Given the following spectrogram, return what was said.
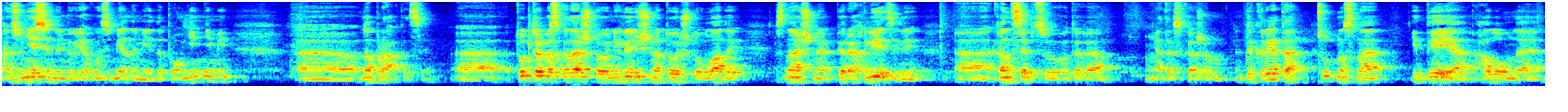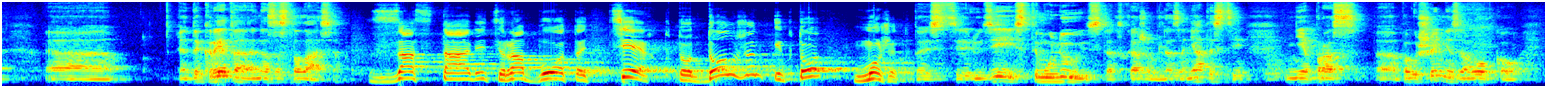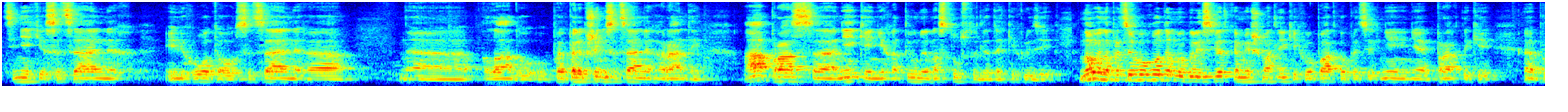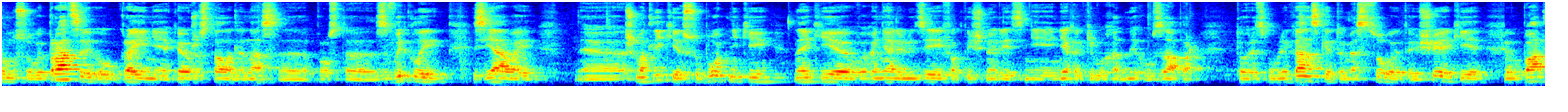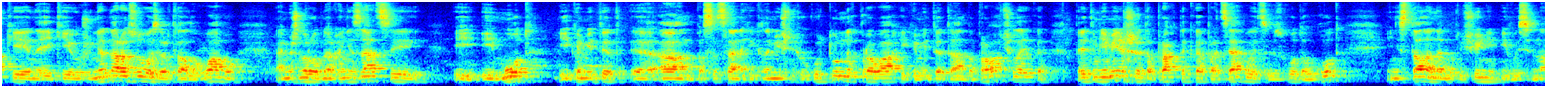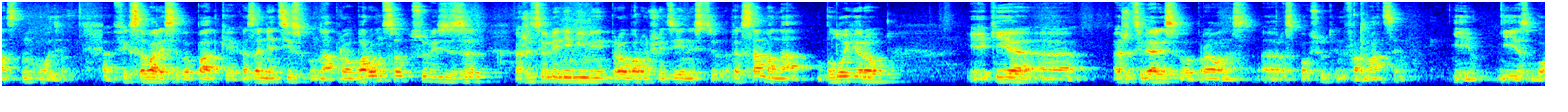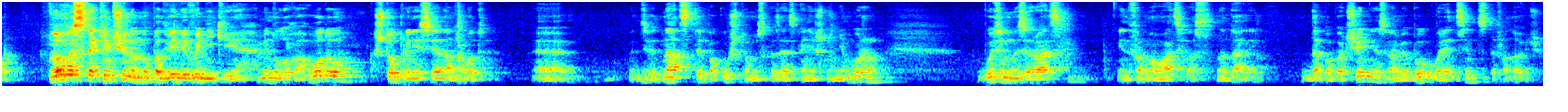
з унесенымі ў яго зменамі і дапаўненнямі э, на практыцы. Тут трэба сказаць, што нягледзячы на тое, што ўлады значна перагледзелі канцэпцыю гэтага так скажем, дэкрэта сутнасная ідэя галоўная э, дэкрэта она засталася заставить работать тех кто должен и кто может то есть людей стымулююць так скажем для занятасці не праз э, Павышэнне заробкаў ці нейкіх сацыяльных льготаў сацыяльнага э, ладу паляпшэнне сацыяльных гарантый а праз нейкія негатыўныя наступствы для такіх людзей. І на працягу года мы былі сведкамі шматлікіх выпадкаў прыцягнення практыкі прымусовай працы ў краіне, якая ўжо стала для нас просто звыклай з'явай. Шматлікія суботнікі, на якія выганялі людзей фактычна ледзь не некалькі выхадных у запар, то рэспубліканскія, то мясцовыя, то яшчэ якія выпадкі, на якія ўжо неаднаразова звяртала ўвагу міжнароднай арганізацыі і, і МОД, и комитет ААН по социальных, экономических и культурных правах, и комитет ААН по правах человека. Но тем не меньше, эта практика протягивается из года в год и не стала на выключением и в 2018 году. Фиксовались выпадки оказания тиску на правооборонцев в связи с ажыццяўленнем імі праваабарончай дзейнасцю, а таксама на блогераў, якія ажыццяўлялі сваё права на распаўсюд інфармацыі і яе збор. Ну вось такім чынам мы падвялі вынікі мінулага году что принесе нам год 19 пакуль что мы сказать конечно не можем будем назирать информовать вас надалей до побачення з вами был валентин стефанович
